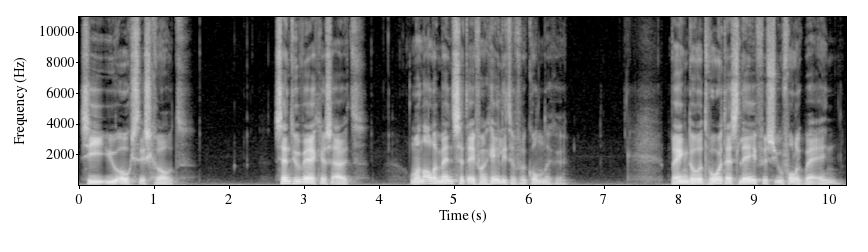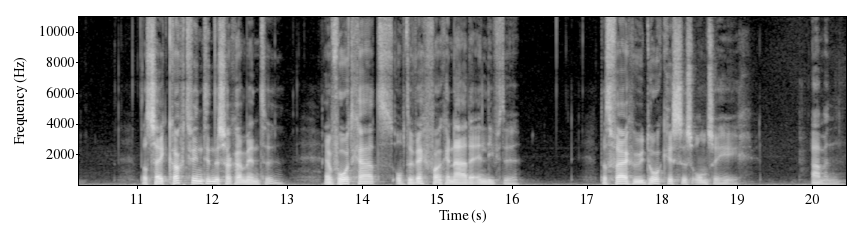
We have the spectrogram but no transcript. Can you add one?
Zie, uw oogst is groot. Zend uw werkers uit om aan alle mensen het evangelie te verkondigen. Breng door het woord des levens uw volk bijeen, dat zij kracht vindt in de sacramenten en voortgaat op de weg van genade en liefde. Dat vraag u door Christus onze Heer. Amen.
